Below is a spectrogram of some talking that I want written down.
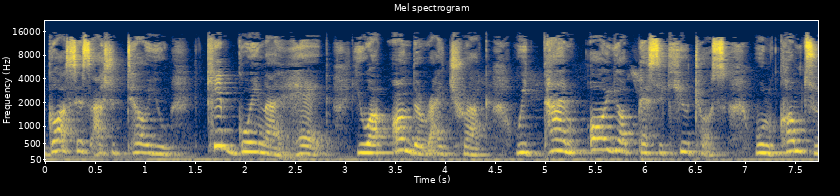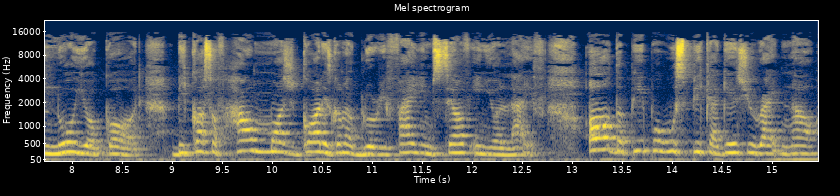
God says, I should tell you, Keep going ahead. You are on the right track. With time, all your persecutors will come to know your God because of how much God is going to glorify Himself in your life. All the people who speak against you right now,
